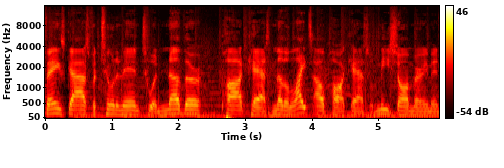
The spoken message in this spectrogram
Thanks, guys, for tuning in to another podcast, another Lights Out podcast with me, Shawne Merriman.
